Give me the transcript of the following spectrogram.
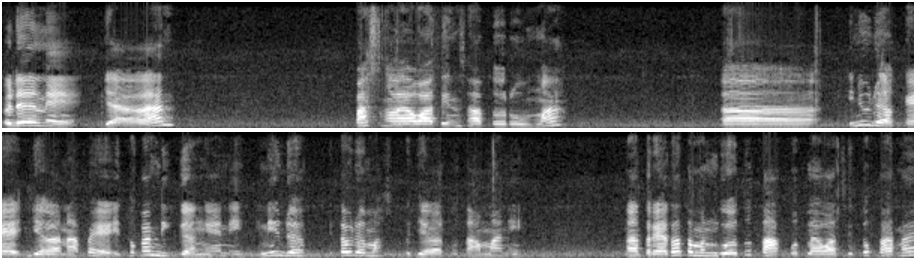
Udah nih jalan. Pas ngelewatin satu rumah eh ini udah kayak jalan apa ya? Itu kan di gangnya nih. Ini udah kita udah masuk ke jalan utama nih. Nah ternyata temen gue tuh takut lewat situ karena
